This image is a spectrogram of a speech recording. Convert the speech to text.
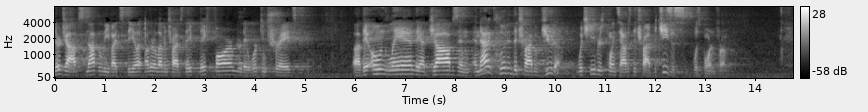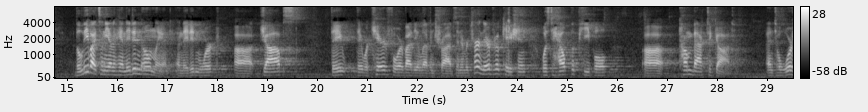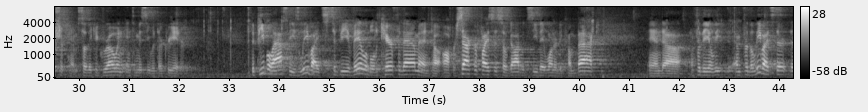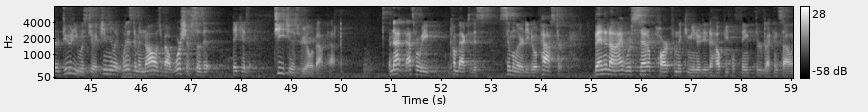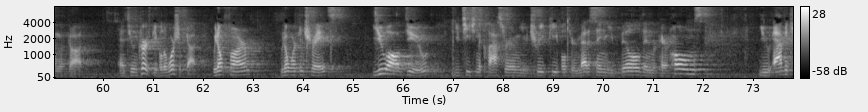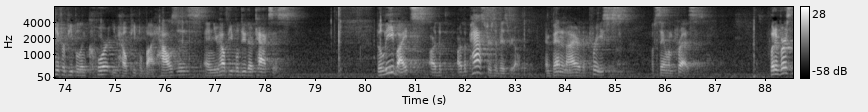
their jobs, not the Levites, the other 11 tribes, they, they farmed or they worked in trades. Uh, they owned land, they had jobs, and, and that included the tribe of Judah, which Hebrews points out is the tribe that Jesus was born from. The Levites, on the other hand, they didn't own land and they didn't work uh, jobs. They, they were cared for by the 11 tribes, and in return, their vocation was to help the people uh, come back to God and to worship him so they could grow in intimacy with their Creator. The people asked these Levites to be available to care for them and to offer sacrifices so God would see they wanted to come back. And, uh, and, for, the elite, and for the Levites, their, their duty was to accumulate wisdom and knowledge about worship so that they could teach Israel about that. And that, that's where we come back to this similarity to a pastor. Ben and I were set apart from the community to help people think through reconciling with God and to encourage people to worship God. We don't farm, we don't work in trades. You all do. You teach in the classroom, you treat people through medicine, you build and repair homes, you advocate for people in court, you help people buy houses, and you help people do their taxes. The Levites are the, are the pastors of Israel and Ben and I are the priests of Salem Pres. But in verse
